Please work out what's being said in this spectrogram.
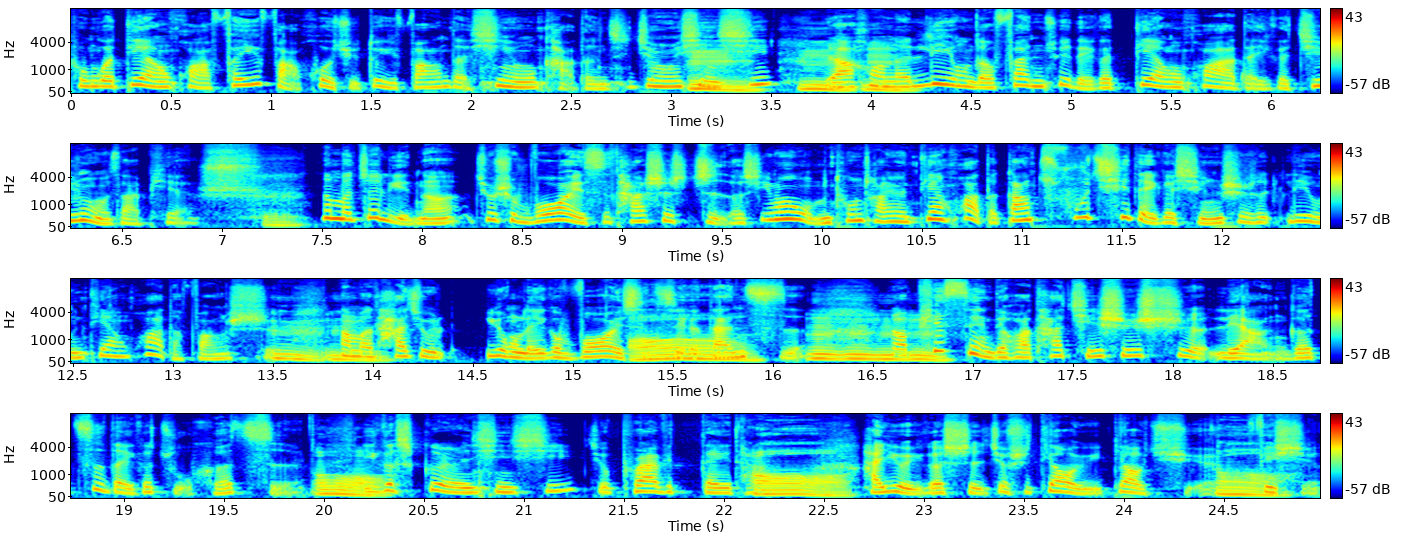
通过电话非法获取对方的信用卡等金融信息，嗯嗯然后呢，嗯。利用的犯罪的一个电话的一个金融诈骗。是，那么这里呢，就是 voice，它是指的是，因为我们通常用电话的刚初期的一个形式是利用电话的方式，那么它就用了一个 voice 这个单词。哦嗯嗯嗯。那嗯 phishing 的话，它其实是两个字的一个组合词，哦。一个是个人信息，就 private data，、哦，还有一个是就是钓鱼钓取、哦。phishing。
